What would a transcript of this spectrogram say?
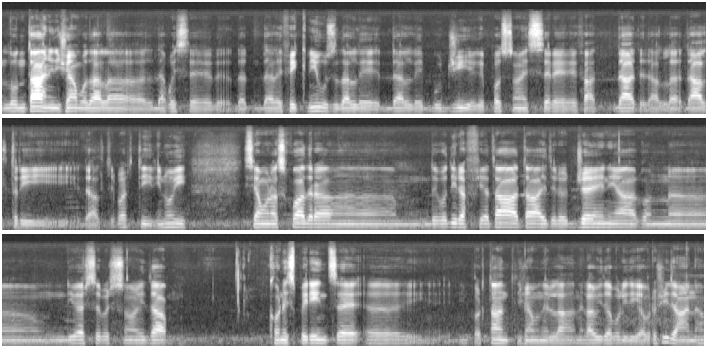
lontani diciamo, dalla, da queste, da, dalle fake news, dalle, dalle, bugie che possono essere fatte, date dal, da, altri, da altri partiti. Noi siamo una squadra, devo dire, affiatata, eterogenea, con uh, diverse personalità con esperienze eh, importanti diciamo, nella, nella, vita politica procitana.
